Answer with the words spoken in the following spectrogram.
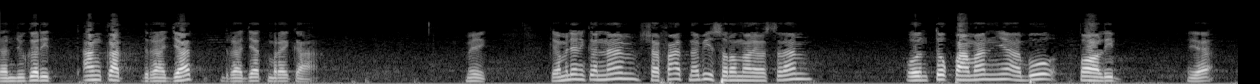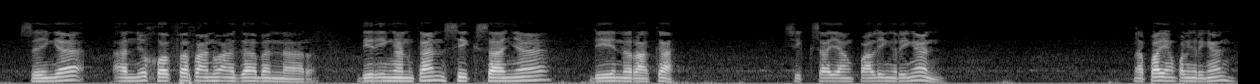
dan juga diangkat derajat derajat mereka. Baik. Kemudian keenam syafaat Nabi wasallam untuk pamannya Abu Talib ya sehingga an yukhaffaf anhu azaban nar. Diringankan siksanya di neraka. Siksa yang paling ringan. Apa yang paling ringan?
